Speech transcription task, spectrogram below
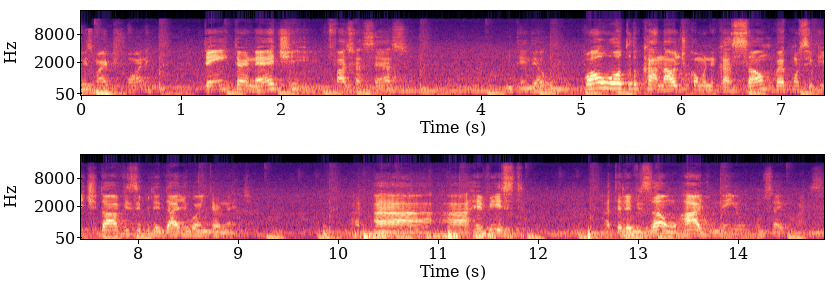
um smartphone, tem internet fácil acesso. Entendeu? Qual outro canal de comunicação vai conseguir te dar uma visibilidade igual a internet? A, a, a revista? A televisão? O rádio? Nenhum consegue mais.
